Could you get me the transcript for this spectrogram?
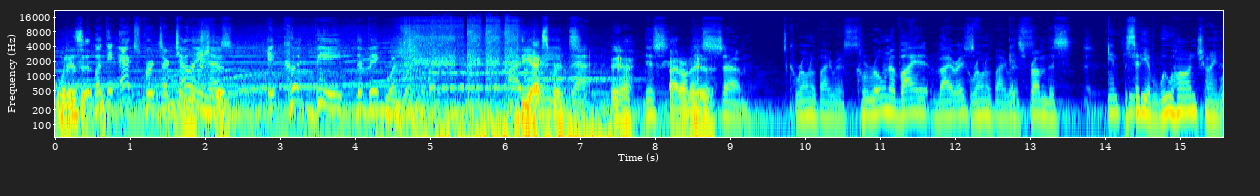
What is it? But the experts are telling us it could be the big one. I The experts? That Yeah. this I don't know who- This, um, It's coronavirus. coronavirus. Virus. Coronavirus. It's from the s- The city of Wuhan, China.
